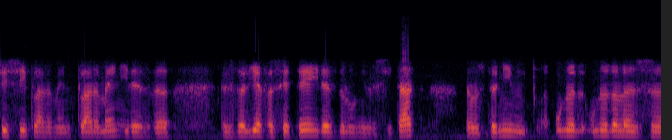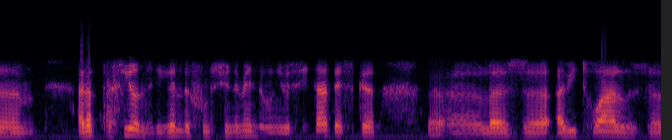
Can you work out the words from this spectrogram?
sí, clarament, clarament, i des de, des de l'IFCT i des de l'universitat doncs tenim una, una de les eh, adaptacions, diguem, de funcionament de l'universitat és que eh, les eh, habituals, eh,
